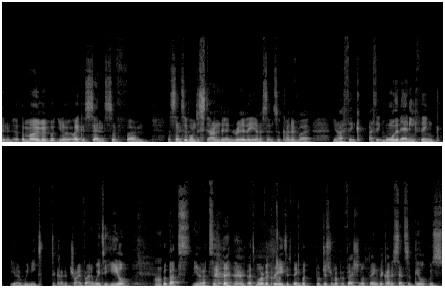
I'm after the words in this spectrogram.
at the moment, but you know, like a sense of um, a sense of understanding, really, and a sense of kind of like, you know, I think I think more than anything, you know, we need to kind of try and find a way to heal Hmm. But that's you know that's that's more of a creative thing. But but just from a professional thing, the kind of sense of guilt was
